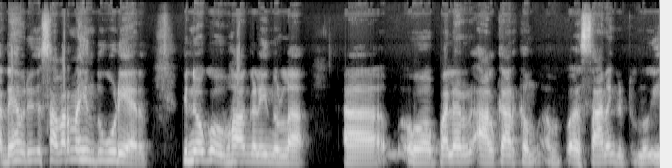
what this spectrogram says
അദ്ദേഹം ഒരു സവർണ ഹിന്ദു കൂടിയായിരുന്നു. പിന്നോക്ക വിഭാഗങ്ങളിൽ നിന്നുള്ള പല ആൾക്കാർക്കും സ്ഥാനം കിട്ടുന്നു. ഈ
